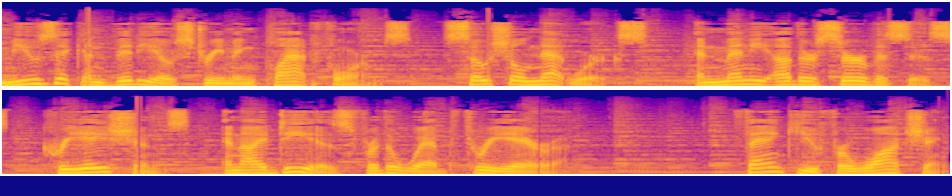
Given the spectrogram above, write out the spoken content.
music and video streaming platforms, social networks, and many other services, creations, and ideas for the Web3 era. Thank you for watching,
